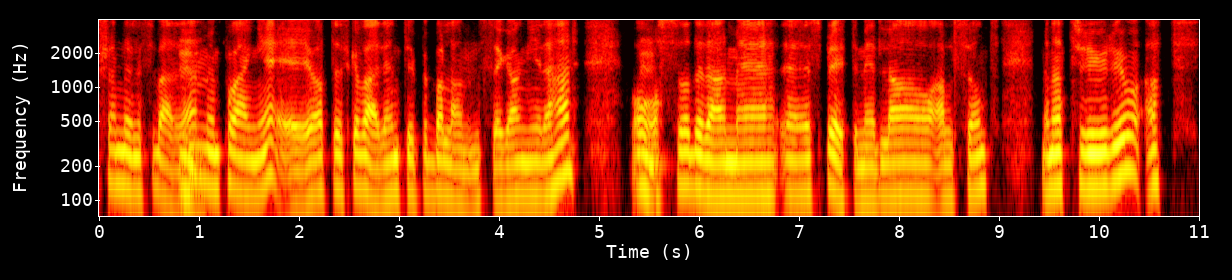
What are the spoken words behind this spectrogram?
fremdeles være, Mm. men poenget er jo at det skal være en type balansegang i det her. Og Mm. også det der med eh, sprøytemidler og alt sånt. Men jeg tror jo at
